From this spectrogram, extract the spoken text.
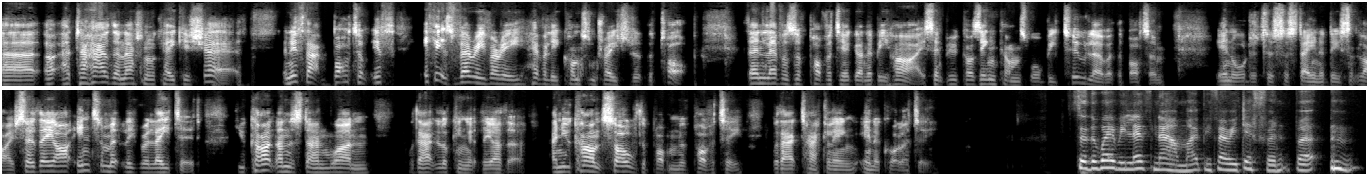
uh, uh, to how the national cake is shared. And if that bottom, if if it's very very heavily concentrated at the top, then levels of poverty are going to be high, simply because incomes will be too low at the bottom in order to sustain a decent life. So they are intimately related. You can't understand one without looking at the other, and you can't solve the problem of poverty without tackling inequality. So the way we live now might be very different, but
